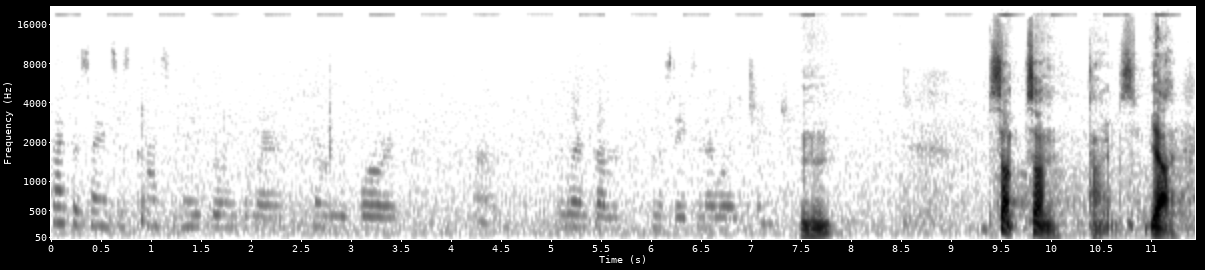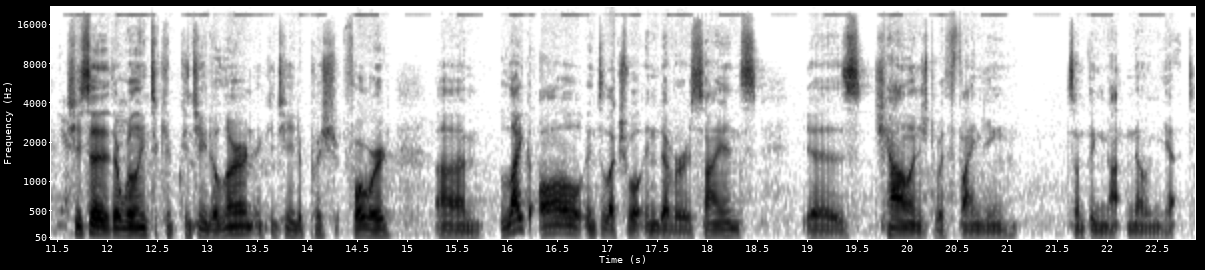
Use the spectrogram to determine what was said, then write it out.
The fact that science is constantly willing to learn and move forward, um, they learn from mistakes and they're willing change. Some, sometimes, yeah. Yeah. She said that they're willing to continue to learn and continue to push forward. Um, like all intellectual endeavors, science is challenged with finding something not known yet.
